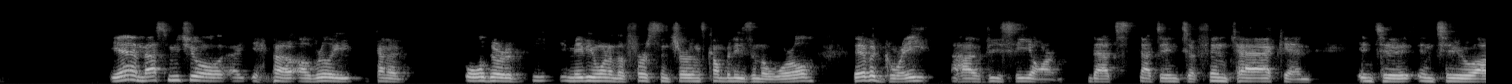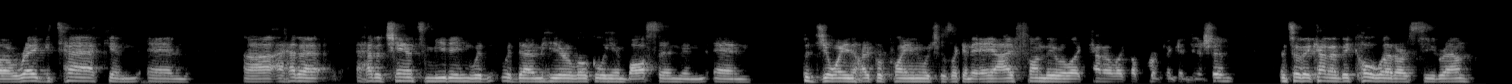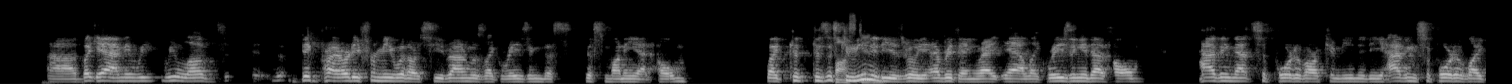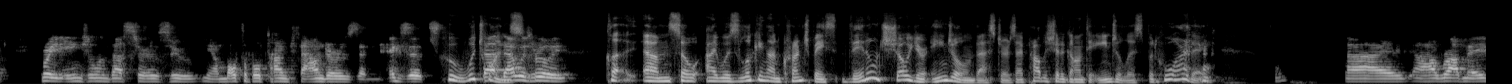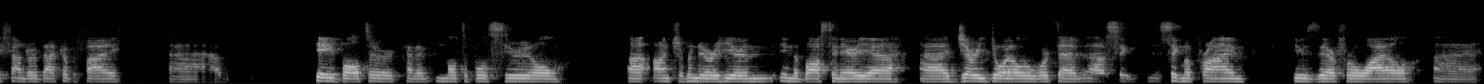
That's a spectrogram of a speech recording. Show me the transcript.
Yeah MassMutual uh, a really kind of older maybe one of the first insurance companies in the world they have a great uh, vc arm that's that's into fintech and into into uh, reg tech and and uh, I had a I had a chance meeting with with them here locally in Boston and and to join Hyperplane, which was like an AI fund. They were like kind of like a perfect addition, and so they kind of they co-led our seed round. Uh, but yeah, I mean, we we loved. Big priority for me with our seed round was like raising this this money at home like because this Boston. community is really everything right yeah like raising it at home having that support of our community having support of like great angel investors who you know multiple time founders and exits who which that, ones that was really um, so I was looking on Crunchbase. They don't show your angel investors. I probably should have gone to AngelList, but who are they? uh, uh, Rob May, founder of Backupify, uh, Dave Balter, kind of multiple serial uh, entrepreneur here in, in the Boston area. Uh, Jerry Doyle worked at uh, Sig- Sigma Prime. He was there for a while. Uh,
